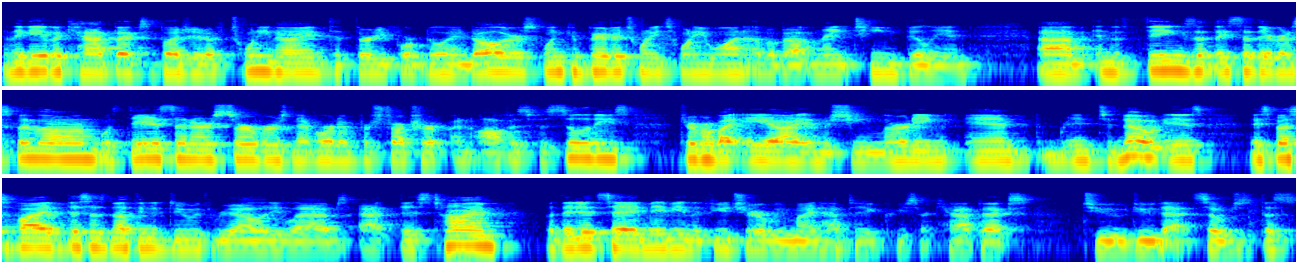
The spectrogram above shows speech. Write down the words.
and they gave a capex budget of 29 to 34 billion dollars when compared to 2021 of about 19 billion. Um, and the things that they said they were going to spend on was data centers, servers, network infrastructure, and office facilities driven by AI and machine learning. And, and to note is they specified this has nothing to do with Reality Labs at this time, but they did say maybe in the future we might have to increase our capex to do that. So just that's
